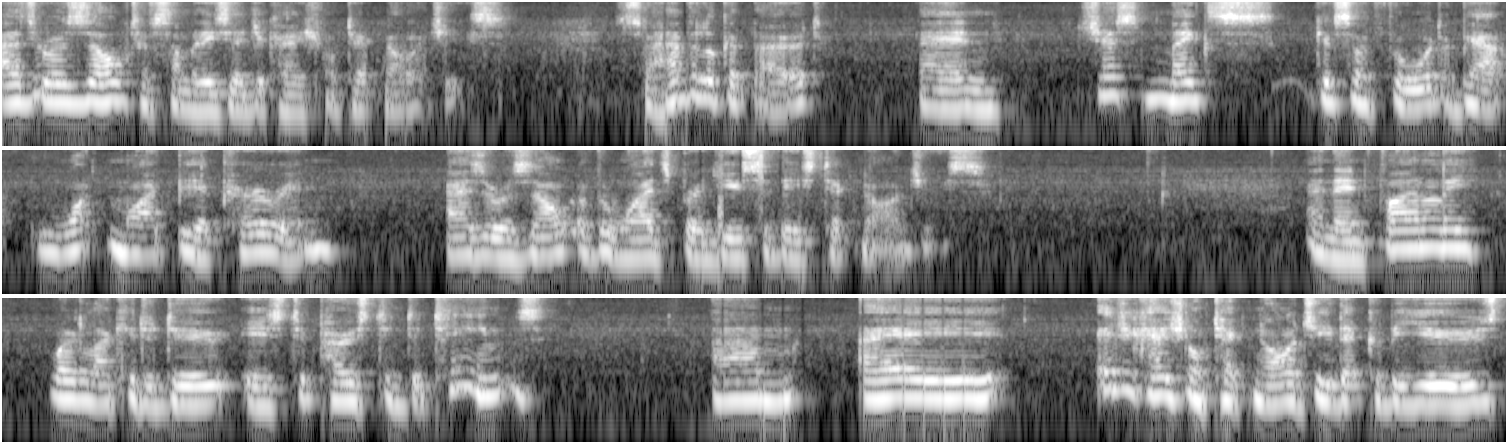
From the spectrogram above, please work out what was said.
as a result of some of these educational technologies. So have a look at that and just makes give some thought about what might be occurring as a result of the widespread use of these technologies. And then finally, what I'd like you to do is to post into Teams um, a educational technology that could be used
